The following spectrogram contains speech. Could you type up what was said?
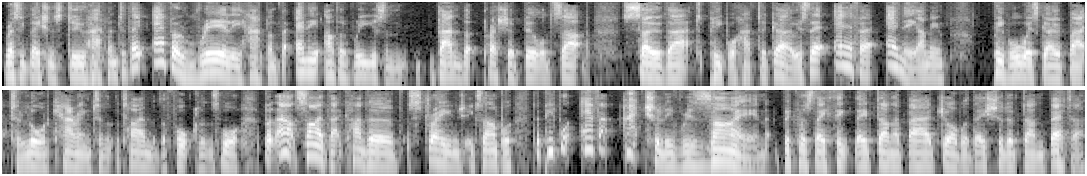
resignations do happen. Do they ever really happen for any other reason than that pressure builds up so that people have to go? Is there ever any? I mean, people always go back to Lord Carrington at the time of the Falklands War. But outside that kind of strange example, do people ever actually resign because they think they've done a bad job or they should have done better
